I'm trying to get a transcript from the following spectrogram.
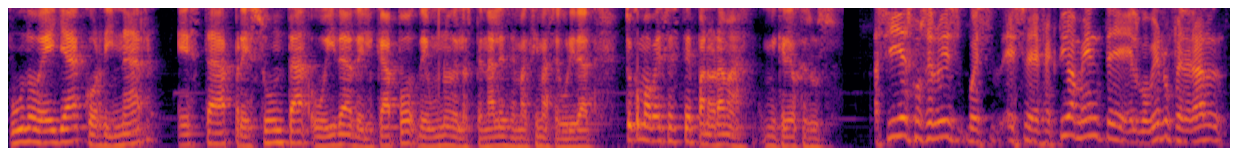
pudo ella coordinar esta presunta huida del capo de uno de los penales de máxima seguridad. ¿Tú cómo ves este panorama, mi querido Jesús? Así es, José Luis, pues es, efectivamente el gobierno federal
